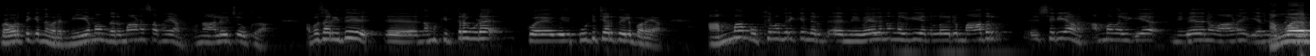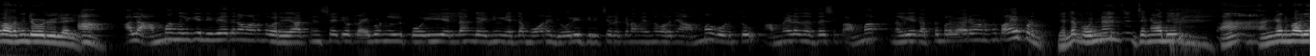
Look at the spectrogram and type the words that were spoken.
പ്രവർത്തിക്കുന്നവരെ നിയമ നിർമ്മാണ സഭയാണ്. ഒന്ന് ആലോചിച്ച് നോക്കുക. അപ്പോൾ സാർ ഇത് നമുക്ക് ഇത്ര കൂടെ കൂട്ടിച്ചേർത്തതിൽ പറയാം. അമ്മ മുഖ്യമന്ത്രിക്ക് നിവേദനം നൽകി എന്നുള്ള ഒരു മാതൃ ശരിയാണ്. അമ്മ നൽകിയ നിവേദനമാണ് എന്ന് പോലും ആ അല്ല അമ്മ നൽകിയ നിവേദനമാണെന്ന് പറയുക. അഡ്മിനിസ്ട്രേറ്റീവ് ട്രൈബ്യൂണലിൽ പോയി എല്ലാം കഴിഞ്ഞു. എന്റെ മോനെ ജോലി തിരിച്ചെടുക്കണം എന്ന് പറഞ്ഞ അമ്മ കൊടുത്തു. അമ്മയുടെ നിർദ്ദേശം അമ്മ നൽകിയ കത്ത് പ്രകാരമാണെന്ന് പറയപ്പെടുന്നു. എന്റെ പൊന്ന് ചങ്ങാതി ആ അംഗൻവാടി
